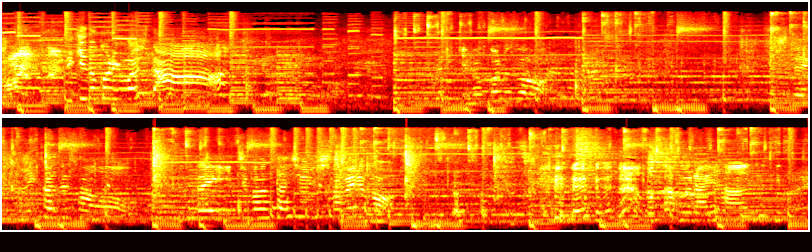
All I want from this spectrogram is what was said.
生き残りました。生き残るぞ。そして神風さんを絶対一番最初に仕留めるぞ。お侍はん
